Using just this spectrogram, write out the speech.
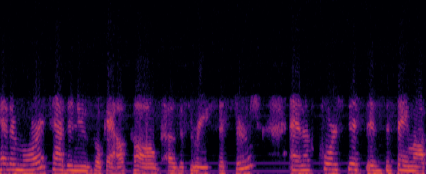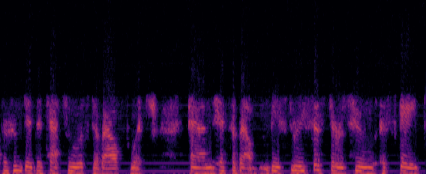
Heather Morris has a new book out called uh, The Three Sisters. And of course, this is the same author who did The Tattooist of Auschwitz. And it's about these three sisters who escaped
